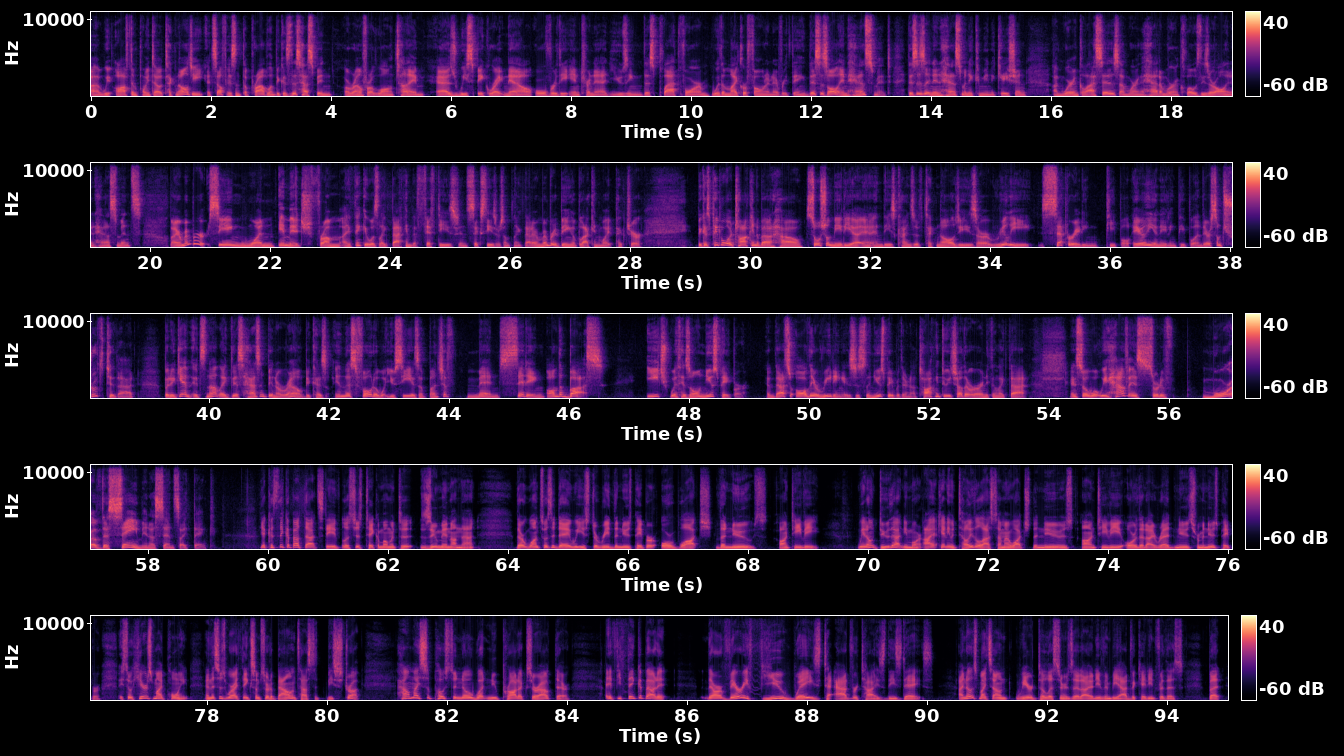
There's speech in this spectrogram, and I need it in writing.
Uh, we often point out technology itself isn't the problem because this has been around for a long time. As we speak right now over the internet using this platform with a microphone and everything, this is all enhancement. This is an enhancement in communication. I'm wearing glasses, I'm wearing a hat, I'm wearing clothes. These are all enhancements. I remember seeing one image from, I think it was like back in the 50s and 60s or something like that. I remember it being a black and white picture because people were talking about how social media and, and, these kinds of technologies are really separating people, alienating people, and there's some truth to that. But again, it's not like this hasn't been around because in this photo, what you see is a bunch of men sitting on the bus, each with his own newspaper. And that's all they're reading is just the newspaper. They're not talking to each other or anything like that. And so what we have is sort of more of the same in a sense, I think. Yeah, because think about that, Steve. Let's just take a moment to zoom in on that. There once was a day we used to read the newspaper or watch the news on TV. We don't do that anymore. I can't even tell you the last time I watched the news on TV or that I read news from a newspaper. So here's my point, and this is where I think some sort of balance has to be struck. How am I supposed to know what new products are out there? If you think about it, there are very few ways to advertise these days. I know this might sound weird to listeners that I would even be advocating for this, but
